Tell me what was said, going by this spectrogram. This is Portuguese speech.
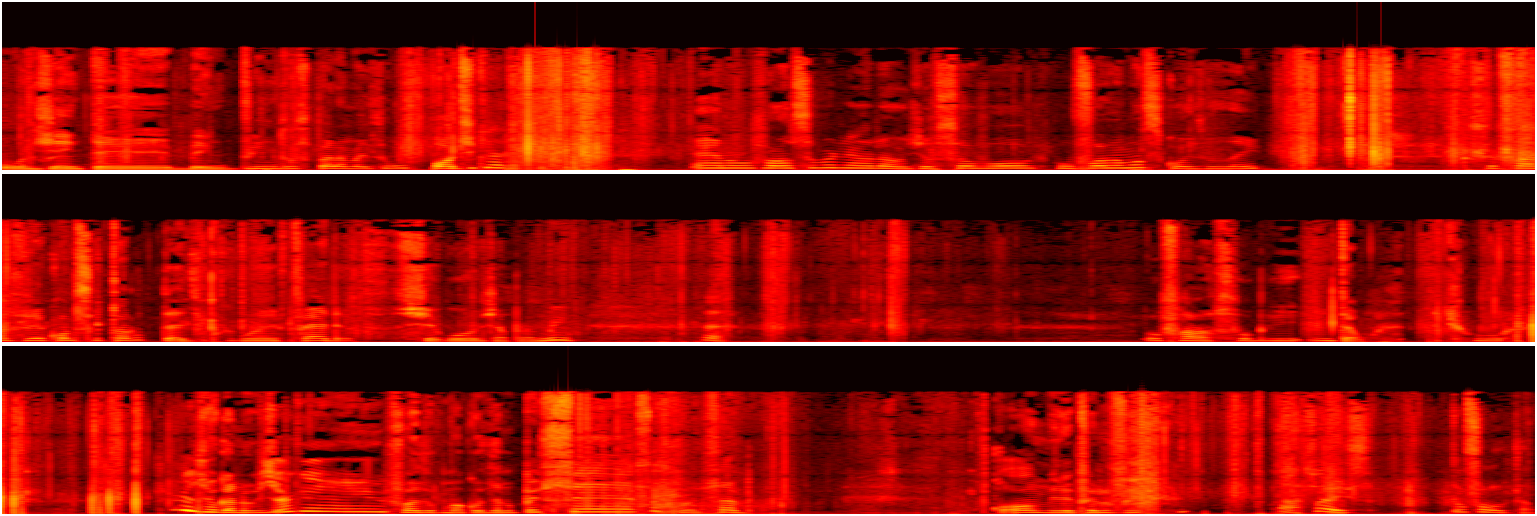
Oi, gente, bem-vindos para mais um podcast. É, não vou falar sobre nada hoje, eu só vou, tipo, vou falar umas coisas aí pra você fazer quando você tá no TED, porque agora é férias, chegou já pra mim. É. Vou falar sobre. Então, tipo. É jogar no videogame, fazer alguma coisa no PC, essas coisas, sabe? Come, pelo menos. Ah, só isso. Então falou, tchau.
